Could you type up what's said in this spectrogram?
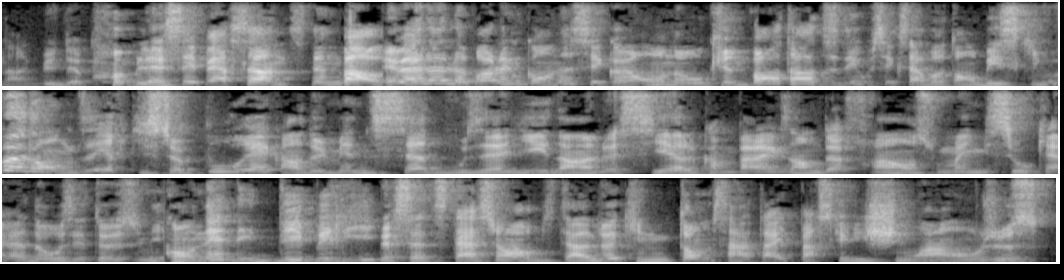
dans le but de pas blesser personne. C'est une base. Et bien là, le problème qu'on a, c'est qu'on n'a aucune bâtard d'idée où c'est que ça va tomber. Ce qui veut donc dire qu'il se pourrait qu'en 2017 vous ayez dans le ciel, comme par exemple de France ou même ici au Canada, aux États-Unis, qu'on ait des débris de cette station orbitale-là qui nous tombent sur la tête parce que les Chinois ont juste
